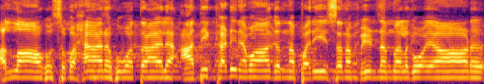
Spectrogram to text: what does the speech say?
അള്ളാഹു സുബാനഹുവത്തായ അതികഠിനമാകുന്ന പരീക്ഷണം വീണ്ടും നൽകുകയാണ്.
